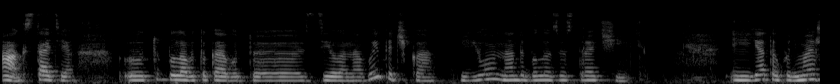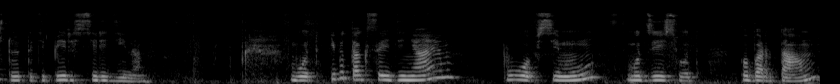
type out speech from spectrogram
А, кстати, Э, тут была вот такая вот э, сделана выточка. Ее надо было застрочить. И я так понимаю, что это теперь середина. Вот. И вот так соединяем по всему. Вот здесь вот по бортам.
